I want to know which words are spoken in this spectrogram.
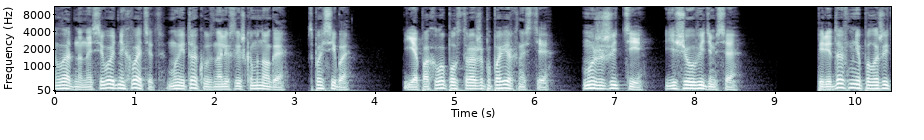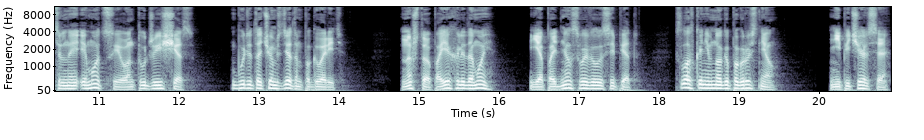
Ладно, на сегодня хватит. Мы и так узнали слишком много. Спасибо. Я похлопал стража по поверхности. Можешь идти. Еще увидимся. Передав мне положительные эмоции, он тут же исчез. Будет о чем с дедом поговорить. Ну что, поехали домой? Я поднял свой велосипед. Славка немного погрустнел. Не печалься,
